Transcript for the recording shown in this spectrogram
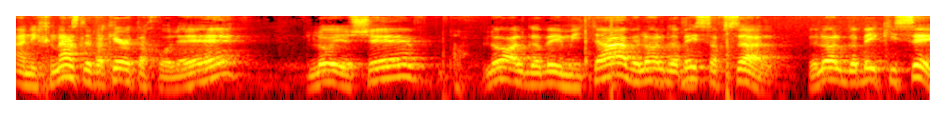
הנכנס לבקר את החולה לא יושב לא על גבי מיטה ולא על גבי ספסל ולא על גבי כיסא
